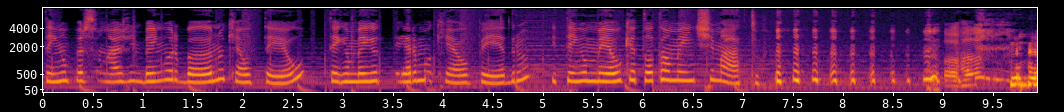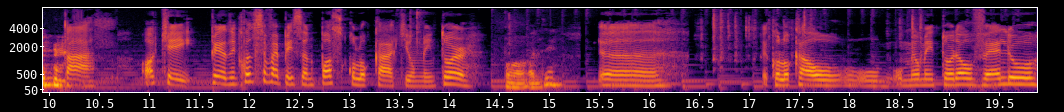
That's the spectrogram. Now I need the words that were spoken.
Tem um personagem bem urbano, que é o teu. Tem o meio termo, que é o Pedro. E tem o meu, que é totalmente mato. Uhum. tá. Ok. Pedro, enquanto você vai pensando, posso colocar aqui um mentor? Pode. Uh, eu colocar o, o, o, meu mentor é o velho.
